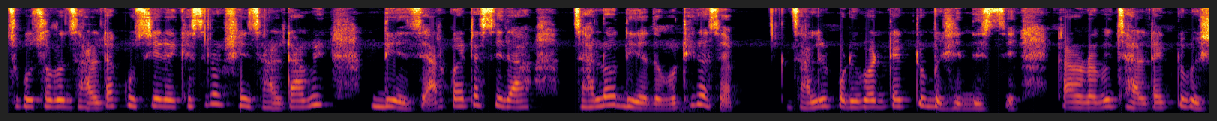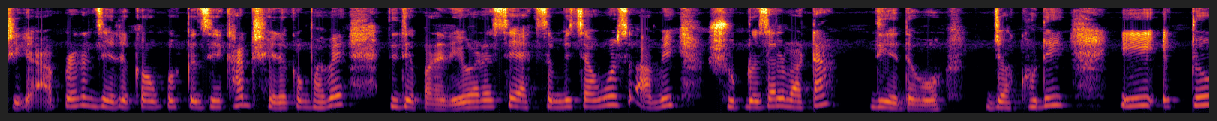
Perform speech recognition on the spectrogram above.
কুচোনো ঝালটা কুচিয়ে রেখেছিলাম, সেই ঝালটা আমি দিয়েছি। আর কয়টা সিরা ঝালও দিয়ে দেবো, ঠিক আছে? ঝালের পরিমাণটা একটু বেশি দিচ্ছি, কারণ আমি ঝালটা একটু বেশি খাই আপনারা যেরকম যে খান সেরকমভাবে দিতে পারেন। এবার আছে এক চামচ চামচ আমি শুকনো ঝাল বাটা দিয়ে দেবো। যখনই এই একটু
